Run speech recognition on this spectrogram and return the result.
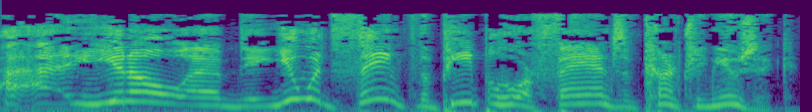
Uh, you know, uh, you would think the people who are fans of country music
